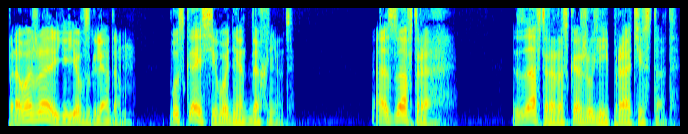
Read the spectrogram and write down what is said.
Провожаю ее взглядом. Пускай сегодня отдохнет. А завтра... Завтра расскажу ей про аттестат.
